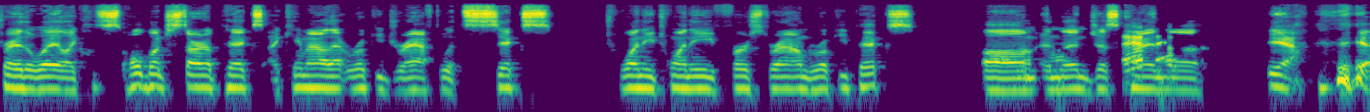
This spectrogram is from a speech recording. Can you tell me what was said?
Traded away like a whole bunch of startup picks. I came out of that rookie draft with six 2020 first round rookie picks um, and then just kind of yeah, yeah.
